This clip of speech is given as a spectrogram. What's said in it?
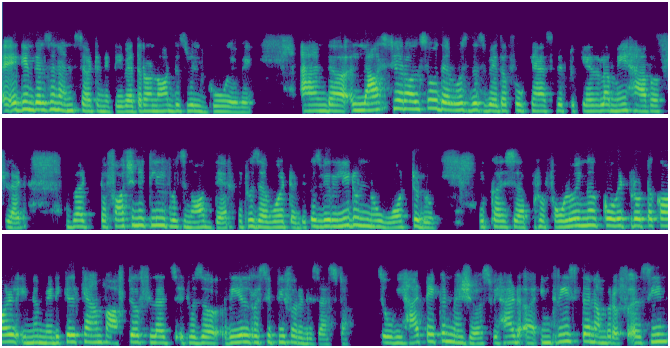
Again there is an uncertainty whether or not this will go away and uh, last year also there was this weather forecast that Kerala may have a flood, but fortunately it was not there. It was averted because we really don't know what to do. Because uh, following a COVID protocol in a medical camp after floods, it was a real recipe for a disaster. So we had taken measures. We had uh, increased the number of uh, seen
